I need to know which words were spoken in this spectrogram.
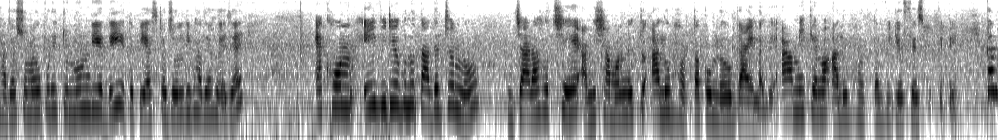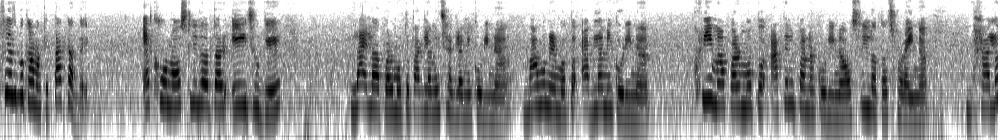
ভাজার সময় উপরে একটু নুন দিয়ে দিই, এতে পেঁয়াজটা জলদি ভাজা হয়ে যায়। এখন এই ভিডিওগুলো তাদের জন্য যারা হচ্ছে আমি সামান্য একটু আলু ভর্তা করলেও গায়ে লাগে। আমি কেন আলু ভর্তা ভিডিও ফেসবুকে দিই? কারণ ফেসবুক আমাকে টাকা দেয়। এখন অশ্লীলতার এই যুগে লাইলা আপার মতো পাগলামি ছাগলামি করি না, মামুনের মতো আবলামি করি না ক্রিম আপার মতো আতেল পানা করি না, অশ্লীলতা ছড়াই না। ভালো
